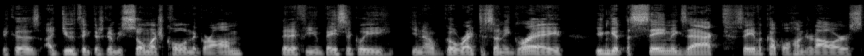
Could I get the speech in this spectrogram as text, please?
because I do think there's going to be so much Cole and DeGrom that if you basically, you know, go right to Sonny Gray, you can get the same exact, save a couple hundred dollars,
